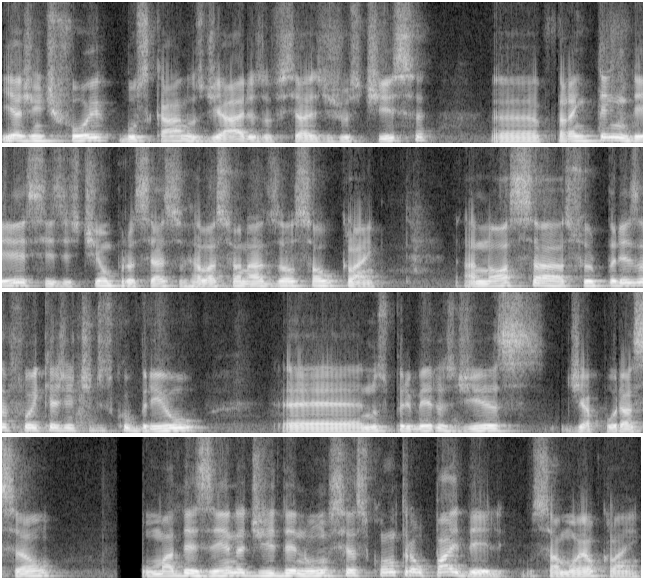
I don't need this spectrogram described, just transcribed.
E a gente foi buscar nos diários oficiais de justiça uh, para entender se existiam processos relacionados ao Saul Klein. A nossa surpresa foi que a gente descobriu, é, nos primeiros dias de apuração, uma dezena de denúncias contra o pai dele, o Samuel Klein.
